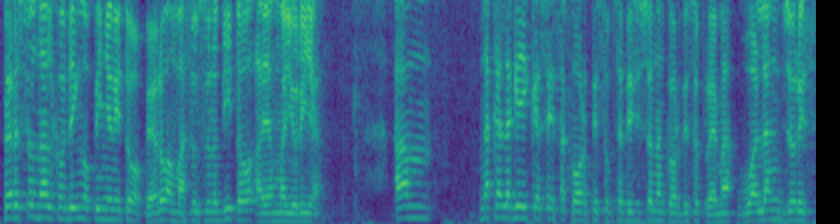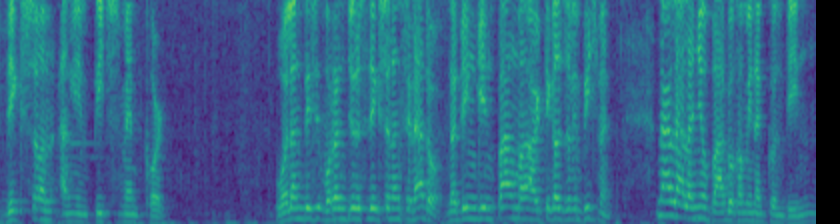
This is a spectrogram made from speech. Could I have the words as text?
personal ko ding opinion ito, pero ang masusunod dito ay ang mayoriya. Um, nakalagay kasi sa Korte sa desisyon ng Korte Suprema, walang jurisdiction ang impeachment court. Walang, walang jurisdiction ng Senado. Nadinggin pa ang mga articles of impeachment. Naalala nyo, bago kami nag-convene,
